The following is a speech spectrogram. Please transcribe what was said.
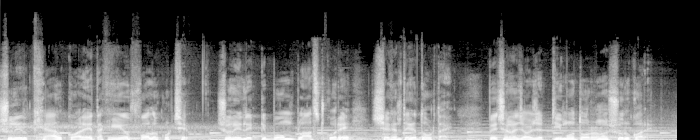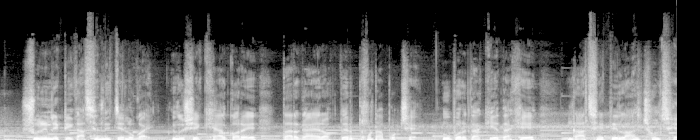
সুনীল খেয়াল করে তাকে কেউ ফলো করছে। সুনীল একটি বোম ব্লাস্ট করে সেখান থেকে দৌড়ায় পেছনে জর্জের টিমও দৌড়ানো শুরু করে। সুনীল একটি গাছের নিচে লুকায়, কিন্তু সে খেয়াল করে তার গায়ে রক্তের ফোঁটা পড়ছে। উপরে তাকিয়ে দেখে গাছে একটি লাশ ঝুলছে।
